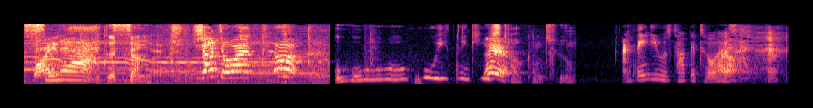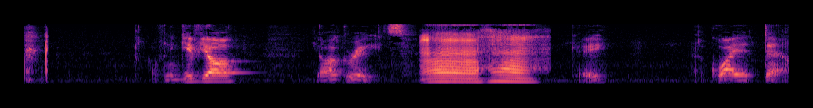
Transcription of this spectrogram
snack. Good day, actually. Shut your ass up! Ooh, who you think he's There. talking to? I think he was talking to us. I'm gonna give y'all y'all grades. mm-hmm. Okay? Now quiet down.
